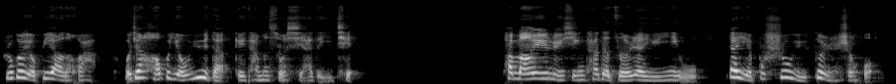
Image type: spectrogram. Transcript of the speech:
如果有必要的话，我将毫不犹豫地给他们所喜爱的一切。他忙于履行他的责任与义务，但也不疏于个人生活。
